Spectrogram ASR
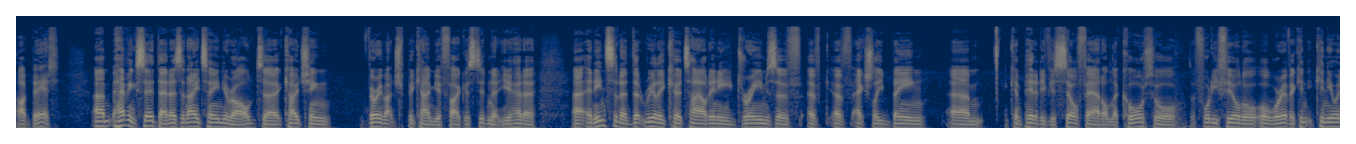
I bet. Um, having said that, as an 18 year old, uh, coaching very much became your focus, didn't it? You had a uh, an incident that really curtailed any dreams of of, of actually being um, competitive yourself out on the court or the footy field or, or wherever. Can can you uh,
